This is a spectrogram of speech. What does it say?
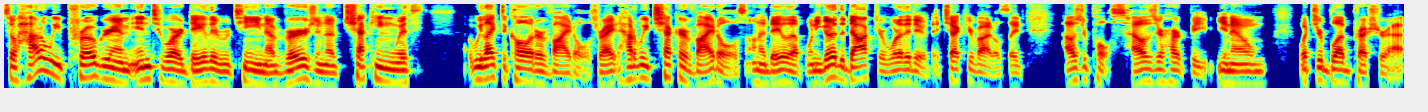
So, how do we program into our daily routine a version of checking with we like to call it our vitals, right? How do we check our vitals on a daily level? When you go to the doctor, what do they do? They check your vitals. They, how's your pulse? How's your heartbeat? You know, what's your blood pressure at?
